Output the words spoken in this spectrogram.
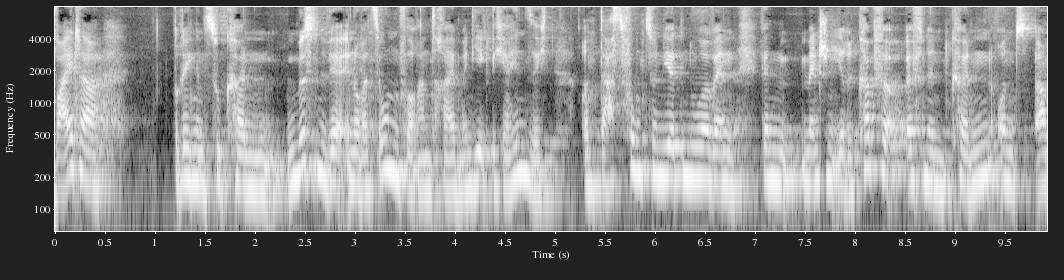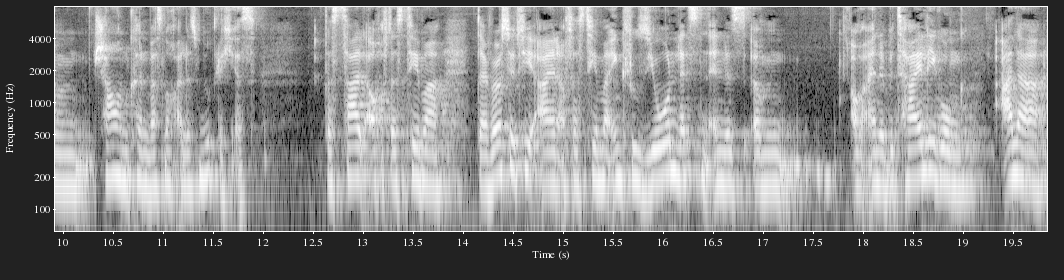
weiterbringen zu können, müssen wir Innovationen vorantreiben in jeglicher Hinsicht. Und das funktioniert nur, wenn, wenn Menschen ihre Köpfe öffnen können und ähm, schauen können, was noch alles möglich ist. Das zahlt auch auf das Thema Diversity ein, auf das Thema Inklusion, letzten Endes ähm, auch eine Beteiligung aller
